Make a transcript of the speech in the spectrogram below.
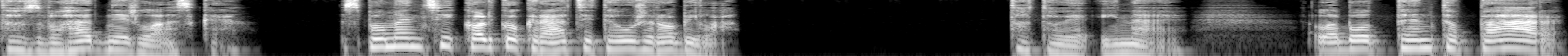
To zvládneš, láska. Spomen si, koľkokrát si to už robila. Toto je iné, lebo tento pár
